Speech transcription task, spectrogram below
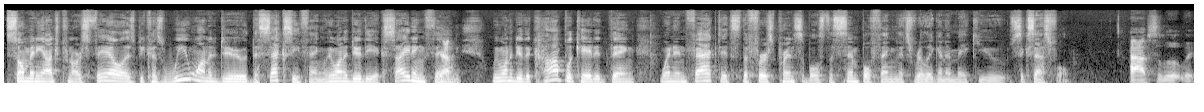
so many entrepreneurs fail is because we want to do the sexy thing. We want to do the exciting thing. Yeah. We want to do the complicated thing when in fact it's the first principles, the simple thing that's really going to make you successful. Absolutely.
